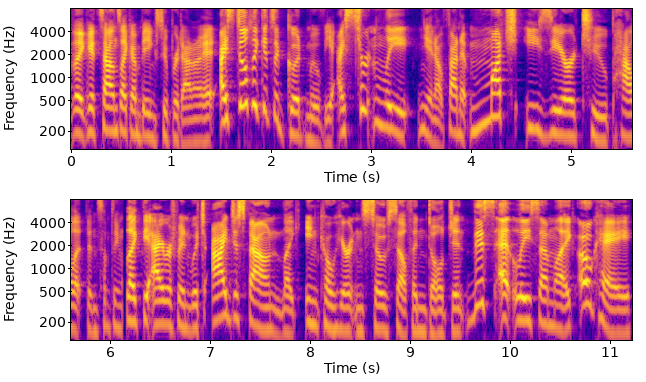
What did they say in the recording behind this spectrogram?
like it sounds like I'm being super down on it. I still think it's a good movie. I certainly, you know, found it much easier to palate than something like The Irishman, which I just found like incoherent and so self-indulgent. This at least I'm like, okay,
